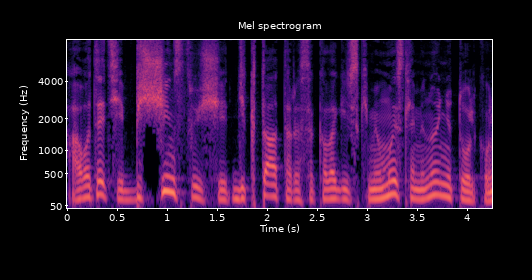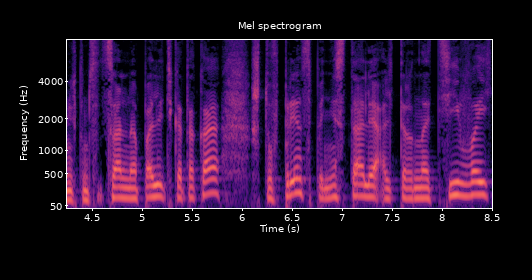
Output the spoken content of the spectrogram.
а вот эти бесчинствующие диктаторы с экологическими мыслями, ну и не только. У них там социальная политика такая, что в принципе не стали альтернативой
